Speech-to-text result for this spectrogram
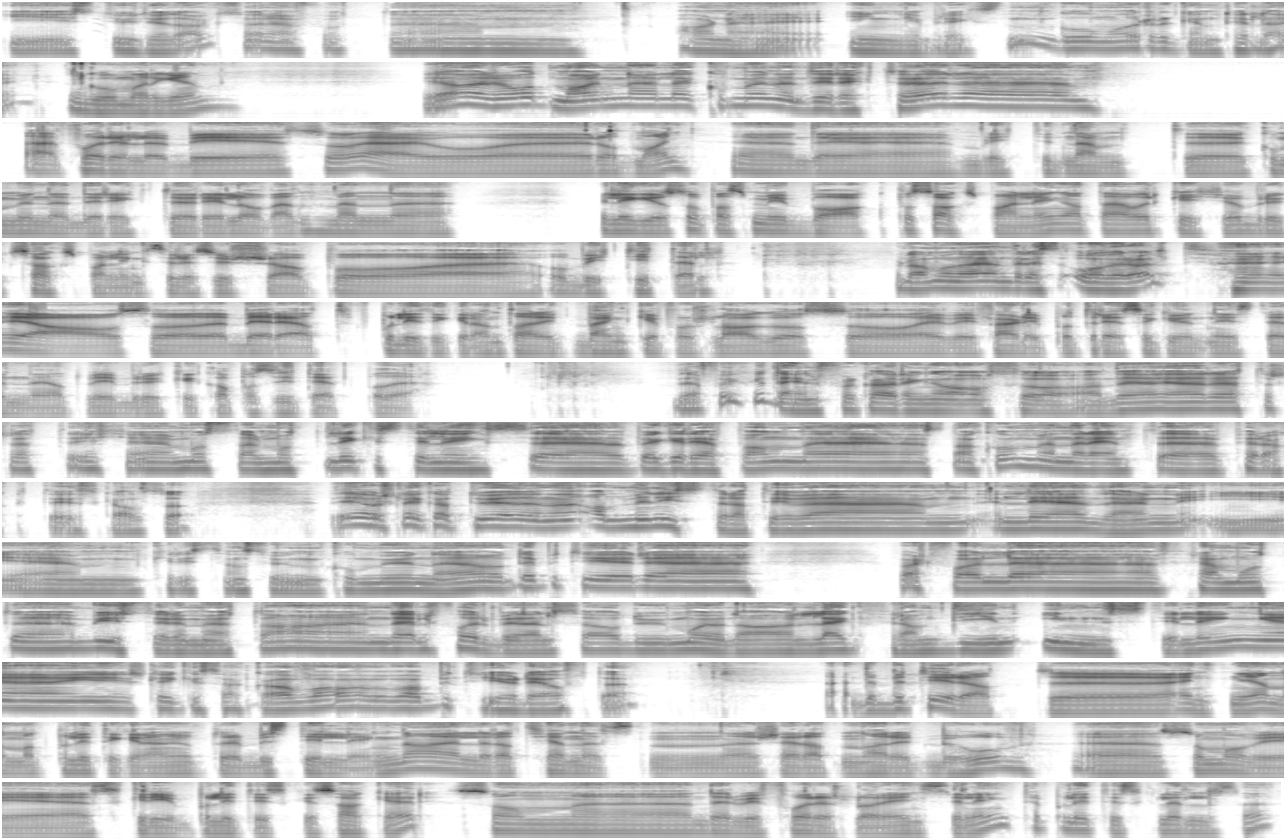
I studio i dag så har jeg fått um, Arne Ingebrigtsen. God morgen til deg. God morgen. Ja, rådmann eller kommunedirektør. Uh, Nei, Foreløpig så er jeg jo eh, rådmann. Eh, det er blitt nevnt kommunedirektør i loven, men vi ligger jo såpass mye bak på saksbehandling at jeg orker ikke å bruke saksbehandlingsressurser på å bytte tittel. For da må det endres overalt? ja, og så ber jeg at politikerne tar et benkeforslag, og så er vi ferdig på tre sekunder istedenfor at vi bruker kapasitet på det. Det får ikke den forklaringa også. Det er rett og slett ikke motstand mot likestillingsbegrepene det er snakk om, men rent eh, praktisk, altså. Det er jo slik at du er den administrative eh, lederen i eh, Kristiansund kommune, og det betyr i hvert fall frem mot bystyremøter, en del forberedelser, og du må jo da legge frem din innstilling i slike saker. Hva, hva betyr det ofte? Det betyr at enten gjennom at politikerne en bestilling, da, eller at tjenesten ser at den har et behov, så må vi skrive politiske saker som, der vi foreslår innstilling til politisk ledelse.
